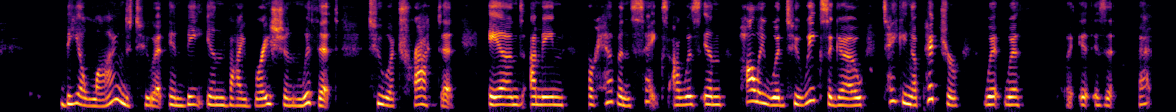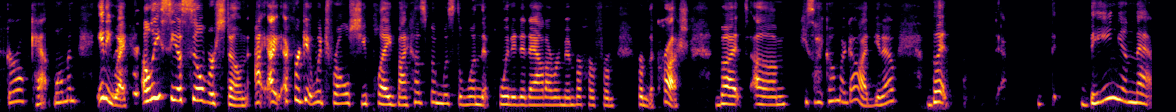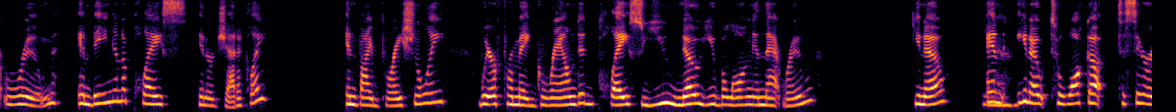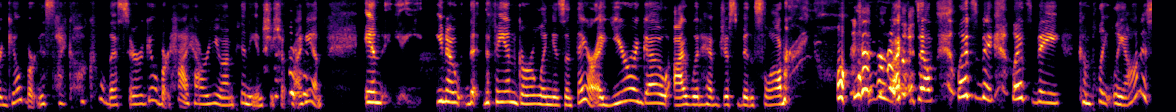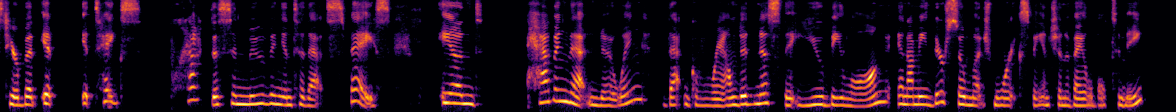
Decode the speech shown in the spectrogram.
be aligned to it and be in vibration with it to attract it. And I mean, for heaven's sakes, I was in Hollywood two weeks ago taking a picture with with is it Batgirl, Catwoman? Anyway, Alicia Silverstone. I, I, I forget which role she played. My husband was the one that pointed it out. I remember her from from The Crush, but um, he's like, oh my god, you know. But being in that room and being in a place energetically and vibrationally where from a grounded place you know you belong in that room you know yeah. and you know to walk up to Sarah gilbert and it's like oh cool that's Sarah gilbert. Hi how are you? I'm penny and she shook my hand. And you know the, the fangirling isn't there. A year ago i would have just been slobbering all over myself. Let's be let's be completely honest here but it it takes practice in moving into that space. And having that knowing, that groundedness that you belong. And I mean, there's so much more expansion available to me,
